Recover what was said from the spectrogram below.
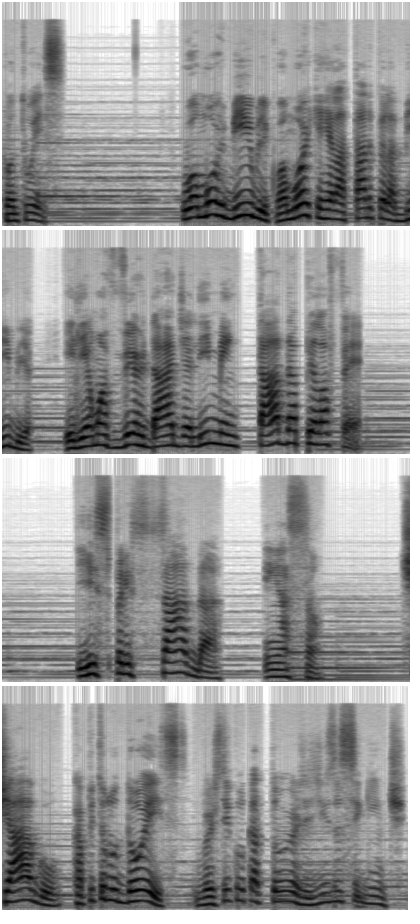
quanto esse. O amor bíblico, o amor que é relatado pela Bíblia, ele é uma verdade alimentada pela fé e expressada em ação. Tiago, capítulo 2, versículo 14, diz o seguinte:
